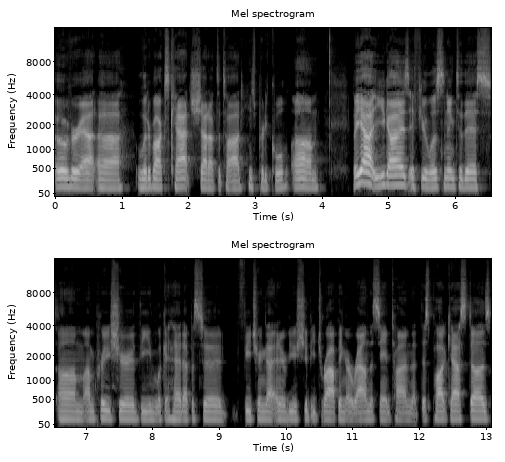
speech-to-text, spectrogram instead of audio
over at uh, Litterbox Cat. Shout out to Todd. He's pretty cool. Um, but yeah, you guys, if you're listening to this, um, I'm pretty sure the look ahead episode featuring that interview should be dropping around the same time that this podcast does.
